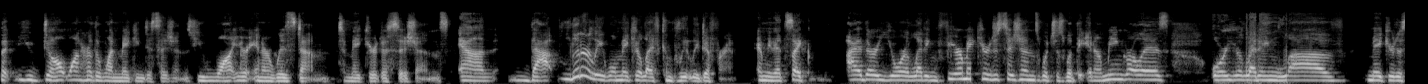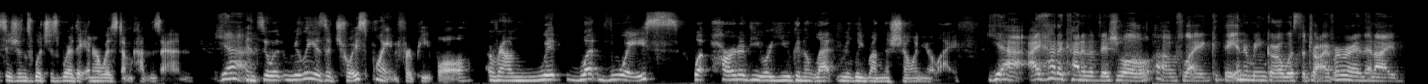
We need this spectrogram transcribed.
but you don't want her the one making decisions. You want your inner wisdom to make your decisions. And that literally will make your life completely different. I mean, it's like either you're letting fear make your decisions, which is what the inner mean girl is, or you're letting love make your decisions, which is where the inner wisdom comes in. Yeah. And so it really is a choice point for people around what, what voice, what part of you are you going to let really run the show in your life? Yeah. I had a kind of a visual of like the inner mean girl was the driver, and then I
